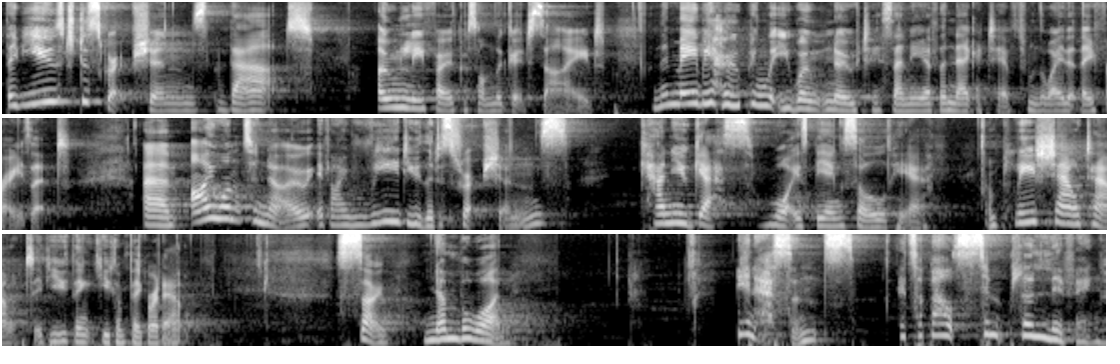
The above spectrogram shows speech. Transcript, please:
they've used descriptions that only focus on the good side. And they may be hoping that you won't notice any of the negatives from the way that they phrase it. Um, I want to know if I read you the descriptions, can you guess what is being sold here? And please shout out if you think you can figure it out. So, number one. In essence, it's about simpler living,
